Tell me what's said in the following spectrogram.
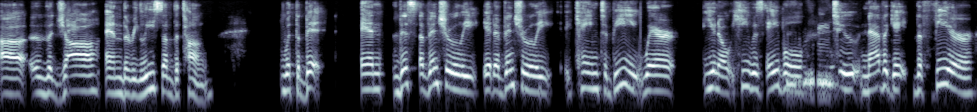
uh, the jaw, and the release of the tongue with the bit. And this eventually, it eventually came to be where, you know, he was able mm-hmm. to navigate the fear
